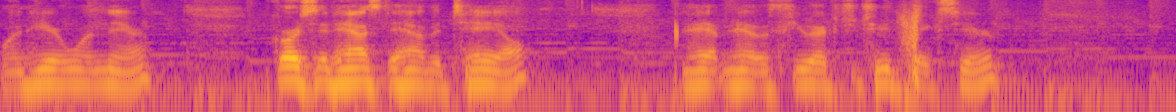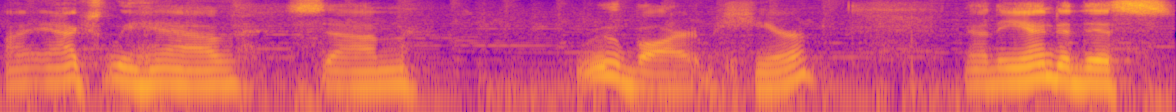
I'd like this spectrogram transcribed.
One here, one there. Of course, it has to have a tail. I happen to have a few extra toothpicks here. I actually have some rhubarb here. Now the end of this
